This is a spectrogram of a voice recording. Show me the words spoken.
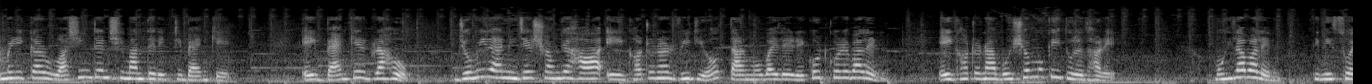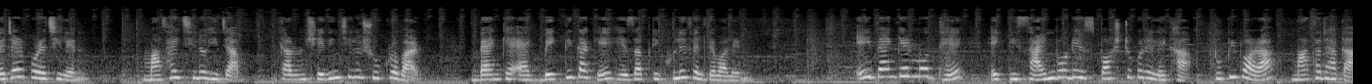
আমেরিকার ওয়াশিংটন সীমান্তের একটি ব্যাংকে। এই ব্যাংকের গ্রাহক জমিরা নিজের সঙ্গে হওয়া এই ঘটনার ভিডিও তার মোবাইলে রেকর্ড করে বলেন, এই ঘটনা বৈষম্যকেই তুলে ধরে। মহিলা বলেন, তিনি সোয়েটার পরেছিলেন। মাথায় ছিল হিজাব, কারণ সেদিন ছিল শুক্রবার। ব্যাংকে এক ব্যক্তি তাকে হেজাবটি খুলে ফেলতে বলেন। এই ব্যাংকের মধ্যে একটি সাইনবোর্ডে স্পষ্ট করে লেখা, টুপি পরা, মাথা ঢাকা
